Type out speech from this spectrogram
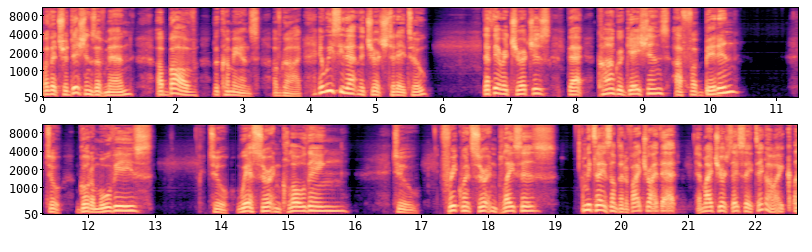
or the traditions of men above the commands of God. And we see that in the church today too. That there are churches that congregations are forbidden to go to movies, to wear certain clothing, to frequent certain places. Let me tell you something. If I tried that at my church, they say, take a hike.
